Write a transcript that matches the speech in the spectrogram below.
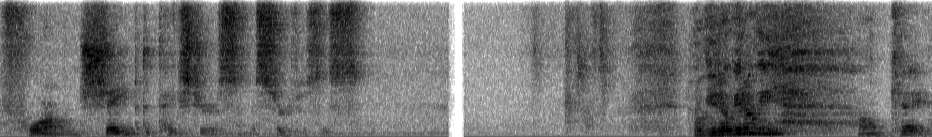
formed and shaped the textures and the surfaces. Okie dokie dokie. Okay.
